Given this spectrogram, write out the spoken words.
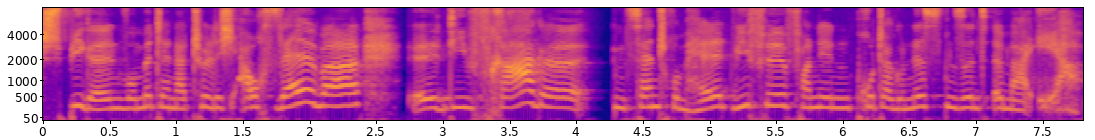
spiegeln, womit er natürlich auch selber äh, die Frage im Zentrum hält, wie viel von den Protagonisten sind immer er.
